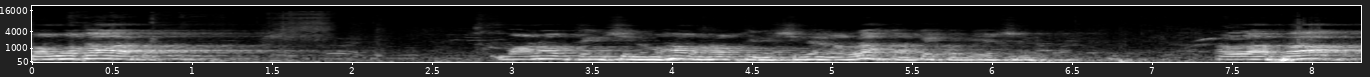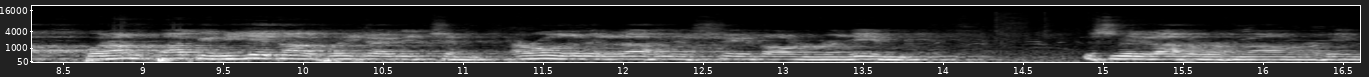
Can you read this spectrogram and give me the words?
মমতার মানব তিনি ছিলেন মহামানব তিনি ছিলেন আল্লাহ তাকে করিয়েছেন আল্লাহ পাক কোরআন পাকে নিজে তার পরিচয় দিচ্ছেন আউযু বিল্লাহি মিনাশ শাইতানির রাজীম বিসমিল্লাহির রহমানির রহিম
